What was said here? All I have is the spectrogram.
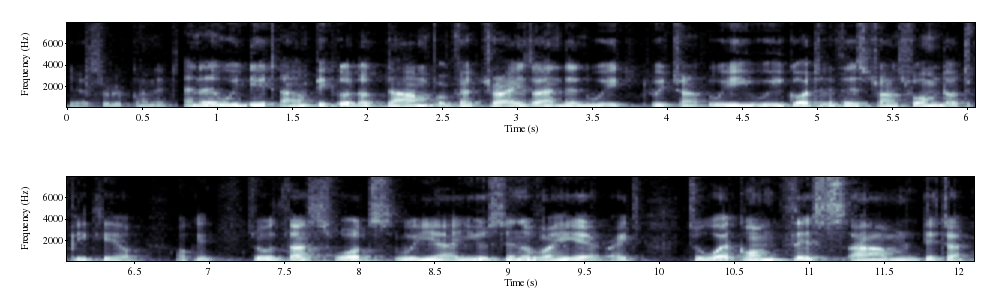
Yes, reconnect. And then we did um, pickle.dump vectorizer, and then we we we we got this transform.pkl. Okay, so that's what we are using over here, right, to work on this um, data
